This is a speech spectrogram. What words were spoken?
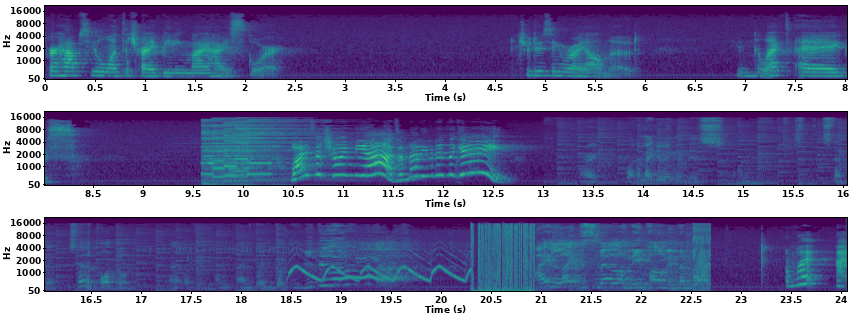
Perhaps you'll want to try beating my high score. Introducing Royale mode. You can collect eggs. Why is it showing me ads? I'm not even in the game. Alright, what am I doing with this? Is that the, is that a portal? Uh, okay, I'm, I'm going to go. I like the smell of napalm in the morning. What?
